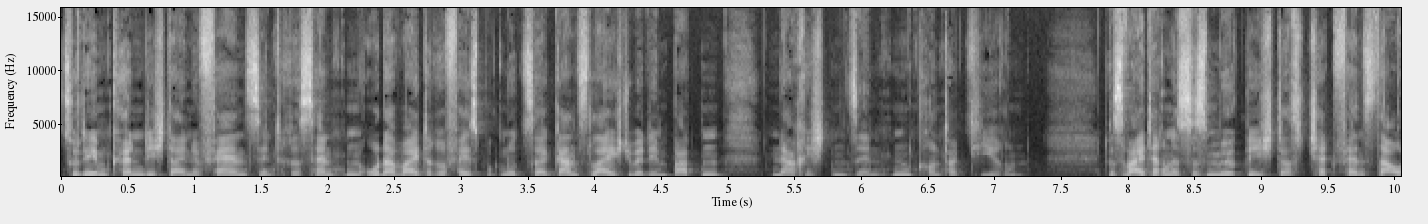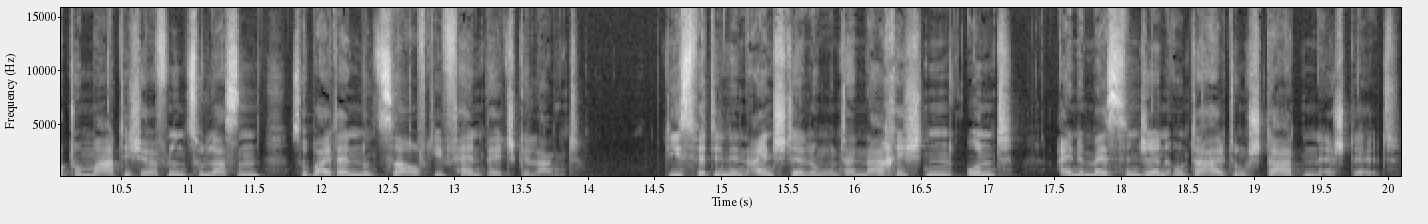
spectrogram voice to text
Zudem können dich deine Fans, Interessenten oder weitere Facebook-Nutzer ganz leicht über den Button Nachrichten senden kontaktieren. Des Weiteren ist es möglich, das Chatfenster automatisch öffnen zu lassen, sobald ein Nutzer auf die Fanpage gelangt. Dies wird in den Einstellungen unter Nachrichten und eine Messenger-Unterhaltung starten erstellt.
